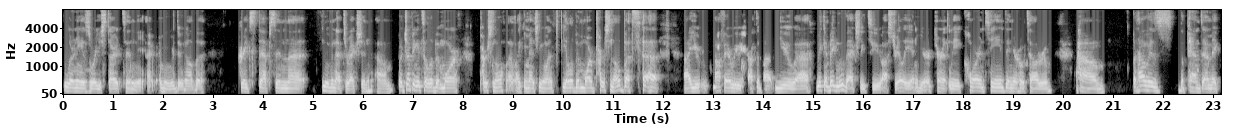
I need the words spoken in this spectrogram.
learning is where you start and i, I mean you're doing all the great steps in uh, moving that direction um, but jumping into a little bit more personal like you mentioned you want to be a little bit more personal but uh, uh, you off air, we talked about you uh, making a big move actually to Australia, and you're currently quarantined in your hotel room. Um, but how has the pandemic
